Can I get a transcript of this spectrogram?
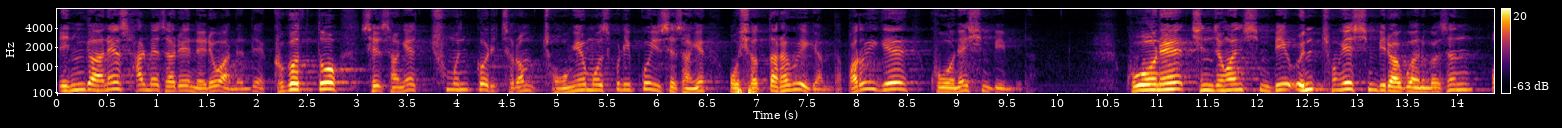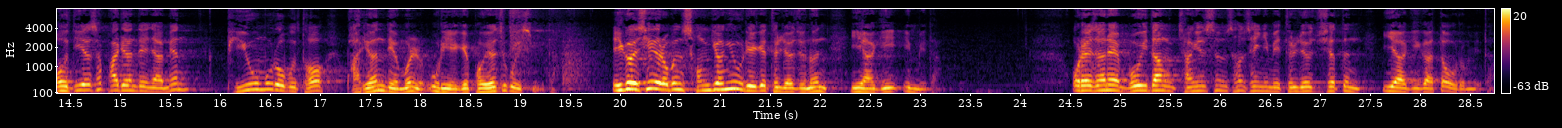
인간의 삶의 자리에 내려왔는데 그것도 세상의 추문거리처럼 종의 모습을 입고 이 세상에 오셨다라고 얘기합니다. 바로 이게 구원의 신비입니다. 구원의 진정한 신비, 은총의 신비라고 하는 것은 어디에서 발현되냐면 비움으로부터 발현됨을 우리에게 보여주고 있습니다. 이것이 여러분 성경이 우리에게 들려주는 이야기입니다. 오래전에 모의당 장일순 선생님이 들려주셨던 이야기가 떠오릅니다.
